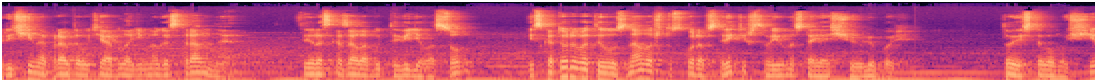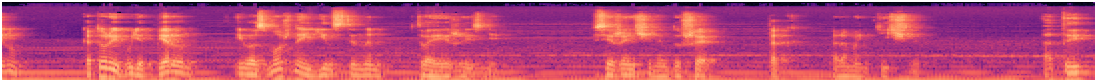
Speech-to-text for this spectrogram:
Причина, правда, у тебя была немного странная. Ты рассказала, будто видела сон, из которого ты узнала, что скоро встретишь свою настоящую любовь то есть того мужчину, который будет первым и, возможно, единственным в твоей жизни. Все женщины в душе так романтичны. А ты?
